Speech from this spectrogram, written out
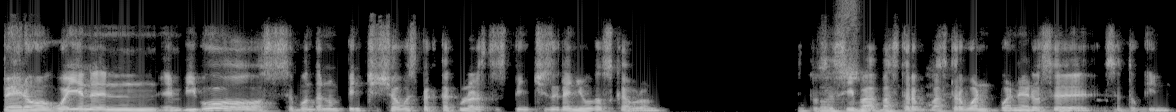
Pero, güey, en, en, vivo se montan un pinche show espectacular estos pinches greñudos, cabrón. Entonces pues sí, va, va, a estar, va a estar buen, buenero ese, ese toquín.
